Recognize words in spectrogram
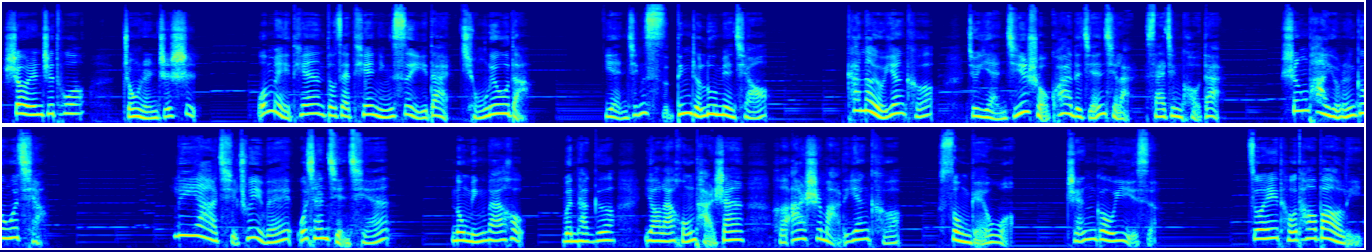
受人之托，忠人之事，我每天都在天宁寺一带穷溜达，眼睛死盯着路面瞧，看到有烟壳就眼疾手快地捡起来塞进口袋，生怕有人跟我抢。利亚起初以为我想捡钱。弄明白后，问他哥要来红塔山和阿诗玛的烟壳，送给我，真够意思。作为投桃报李，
